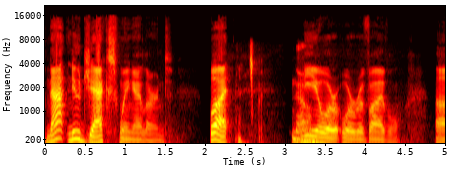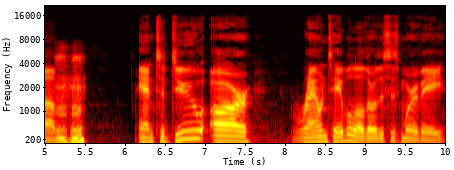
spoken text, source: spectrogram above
not new jack swing. I learned, but No. neo or, or revival. Um, hmm And to do our roundtable, although this is more of a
